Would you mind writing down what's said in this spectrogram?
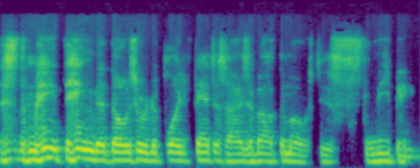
this is the main thing that those who are deployed fantasize about the most is sleeping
